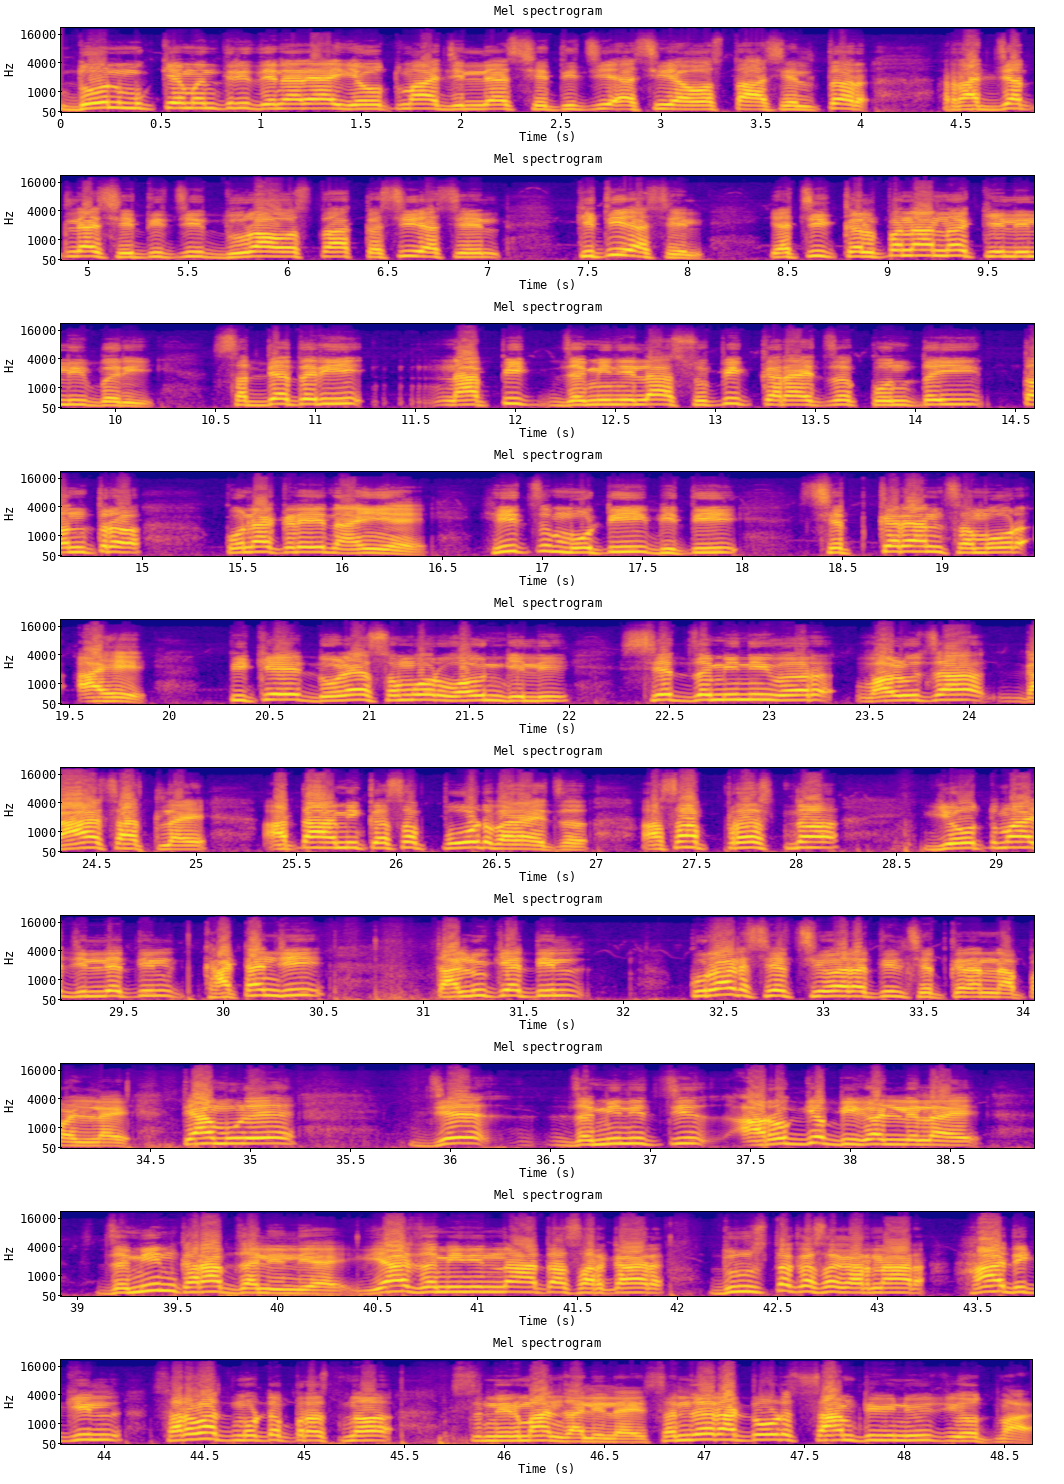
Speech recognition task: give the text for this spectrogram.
दोन मुख्यमंत्री देणाऱ्या यवतमाळ जिल्ह्यात शेतीची अशी अवस्था असेल तर राज्यातल्या शेतीची दुरावस्था कशी असेल किती असेल याची कल्पना न केलेली बरी. सध्या तरी नापीक जमिनीला सुपीक करायचं कोणतंही तंत्र कोणाकडे नाही आहे हीच मोठी भीती शेतकऱ्यांसमोर आहे. पिके डोळ्यासमोर वाहून गेली. शेतजमिनीवर वाळूचा गाळ साचलाय. आता आम्ही कसं पोट भरायचं? असा प्रश्न यवतमाळ जिल्ह्यातील खाटांजी तालुक्यातील कुराड शेत शिवारातील शेतकऱ्यांना पडला आहे त्यामुळे जे जमिनीची आरोग्य बिघडलेलं आहे जमीन खराब झालेली आहे या जमिनींना आता सरकार दुरुस्त कसं करणार? हा देखील सर्वात मोठा प्रश्न स- निर्माण झालेला आहे. Sanjay Rathod Saam T V news Yavatmal.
